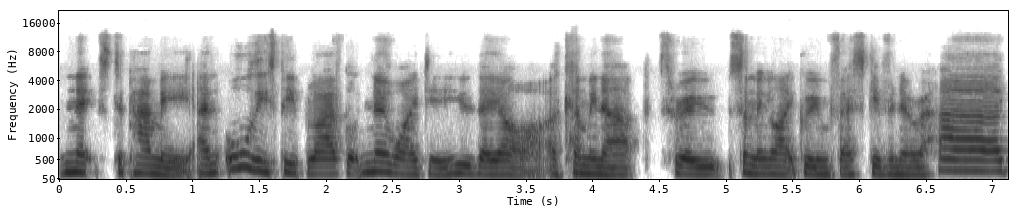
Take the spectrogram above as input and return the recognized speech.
next to Pammie, and all these people I've got no idea who they are are coming up through something like Groomfest, giving her a hug.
